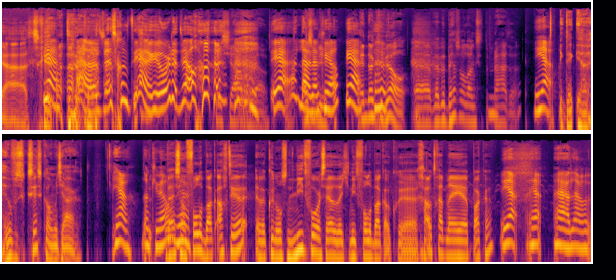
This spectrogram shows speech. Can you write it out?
Ja, Ja, schitterend. ja, dat is best goed. Ja, je hoort het wel. Speciaal. Ja, nou, dankjewel. Ja. En dankjewel. Eh we hebben best wel lang zitten praten. Ja, Ik denk, ja, heel veel succes komend jaar. ja, dankjewel. Wij staan ja. volle bak achter je. En we kunnen ons niet voorstellen dat je niet volle bak ook eh, goud gaat meepakken. Ja, ja, ja, nou.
